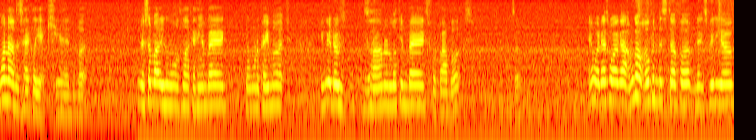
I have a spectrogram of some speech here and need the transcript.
well not exactly a kid, but you know, somebody who wants like a handbag, don't want to pay much, you get those designer looking bags for five bucks. So, anyway, that's what I got. I'm going to open this stuff up next video,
